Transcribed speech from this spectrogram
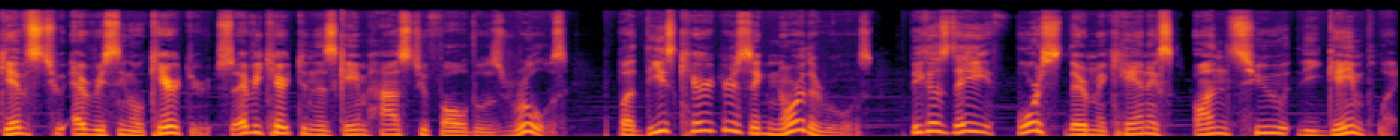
gives to every single character. So every character in this game has to follow those rules. But these characters ignore the rules because they force their mechanics onto the gameplay.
